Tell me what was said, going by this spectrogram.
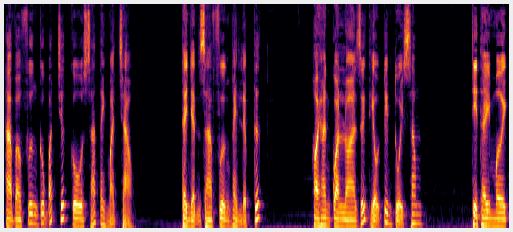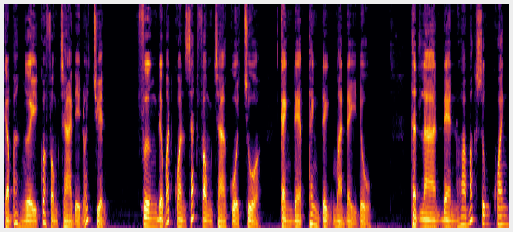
Hà và Phương cũng bắt trước cô xá tay mà chào. Thầy nhận ra Phương ngay lập tức. Hỏi han qua loa giới thiệu tên tuổi xong, Thì thầy mời cả ba người qua phòng trà để nói chuyện. Phương đưa mắt quan sát phòng trà của chùa, Cảnh đẹp thanh tịnh mà đầy đủ. Thật là đèn hoa mắc xung quanh,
